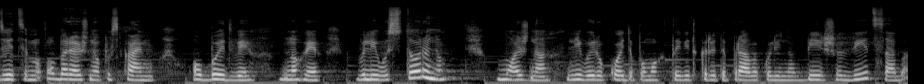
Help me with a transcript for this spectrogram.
Звідси ми обережно опускаємо обидві ноги в ліву сторону. Можна лівою рукою допомогти відкрити праве коліно більше від себе.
